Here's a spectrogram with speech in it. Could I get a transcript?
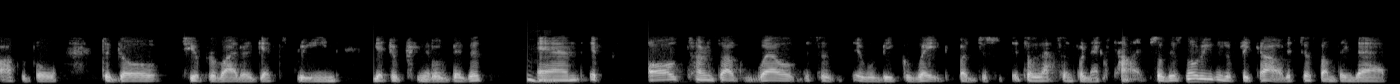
possible to go to your provider, get screened, get your prenatal visits, mm-hmm. and if all turns out well, this is it would be great. But just it's a lesson for next time. So there's no reason to freak out. It's just something that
